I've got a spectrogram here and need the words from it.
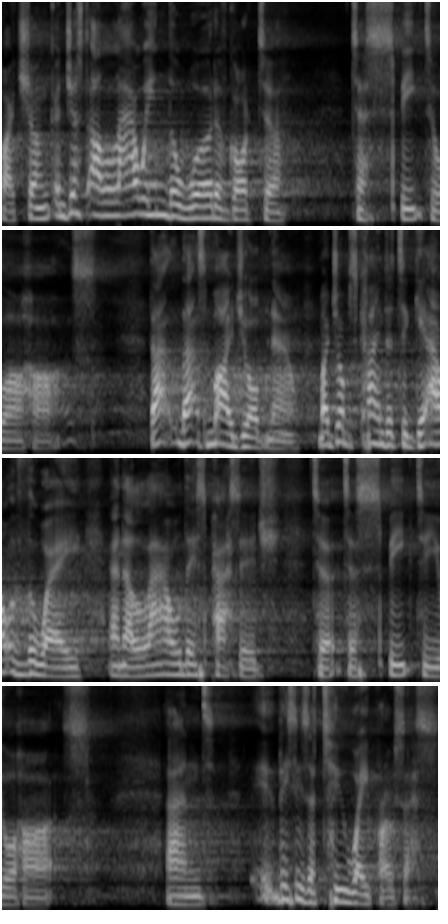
by chunk and just allowing the word of God to, to speak to our hearts. That, that's my job now. My job's kind of to get out of the way and allow this passage to, to speak to your hearts. And this is a two way process.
